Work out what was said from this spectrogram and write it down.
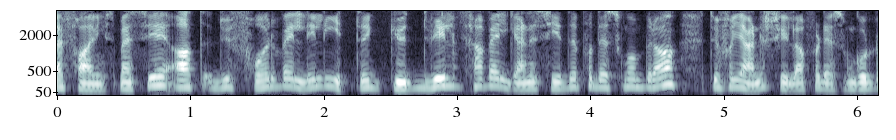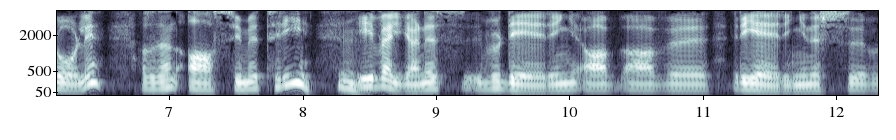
erfaringsmessig at du får veldig lite goodwill fra velgernes side på det som går bra. Du får gjerne skylda for det som går dårlig. Altså det er en asymmetri mm. i velgernes vurdering av, av eh, regjeringenes eh,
